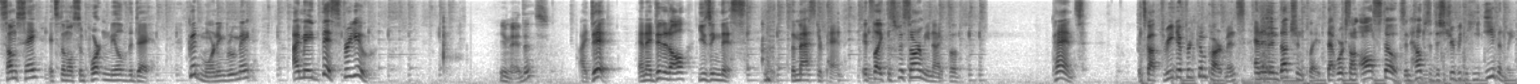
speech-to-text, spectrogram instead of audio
Some say it's the most important meal of the day. Good morning, roommate. I made this for you. You made this? I did. And I did it all using this the Master Pan. It's like the Swiss Army knife of pans. It's got three different compartments and an induction plate that works on all stoves and helps to distribute the heat evenly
